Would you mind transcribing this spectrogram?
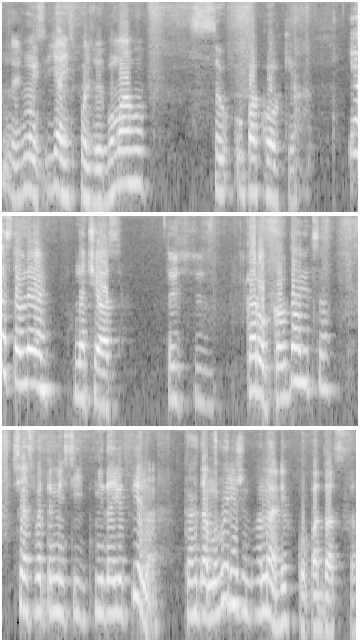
Мы, я использую бумагу с упаковки. И оставляем на час. То есть коробка вдавится. Сейчас в этом месте не дает пена. Когда мы вырежем, она легко подастся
